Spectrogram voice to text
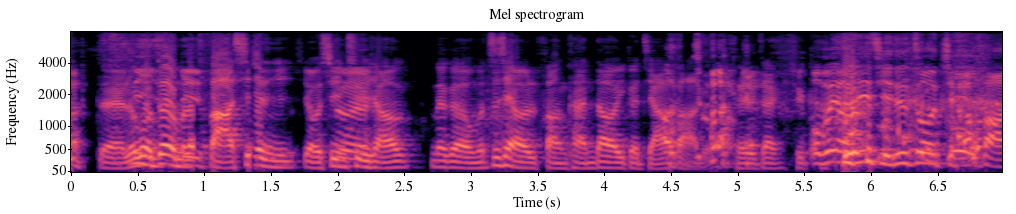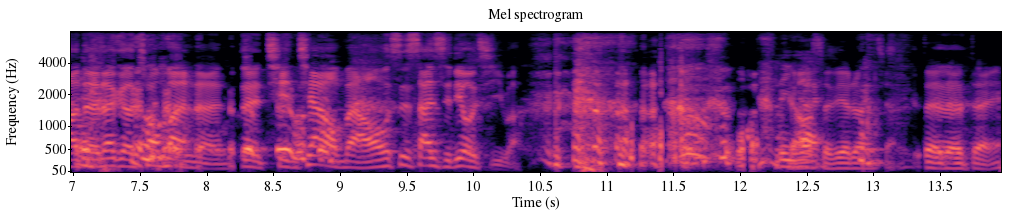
对。如果对我们的发线有兴趣，想要那个，我们之前有访谈到一个假发的，可以再去。我们有一起是做假发的那个创办人，对，请洽我们，好像是三十六集吧。不要随便乱讲。对对对。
